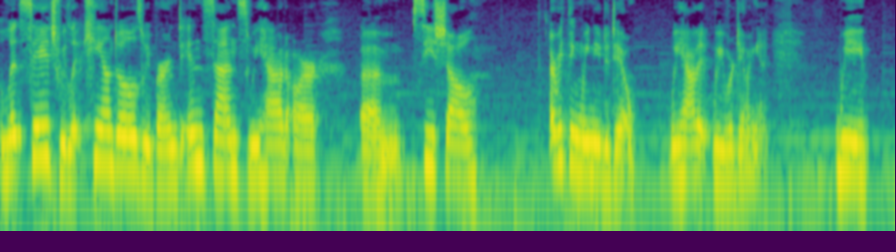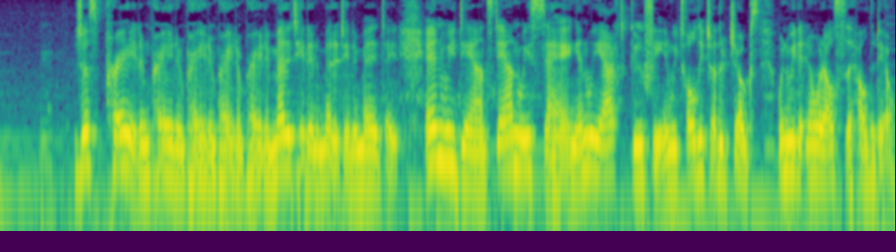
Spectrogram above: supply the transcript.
lit sage, we lit candles, we burned incense, we had our um, seashell, everything we knew to do. We had it, we were doing it. We just prayed and prayed and prayed and prayed and prayed and meditated and meditated and meditated. And we danced and we sang and we acted goofy and we told each other jokes when we didn't know what else the hell to do.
